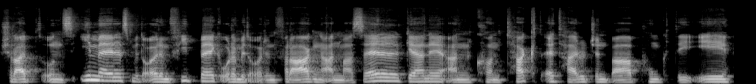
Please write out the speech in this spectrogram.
Schreibt uns E-Mails mit eurem Feedback oder mit euren Fragen an Marcel, gerne an kontakt.hydrogenbar.de.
